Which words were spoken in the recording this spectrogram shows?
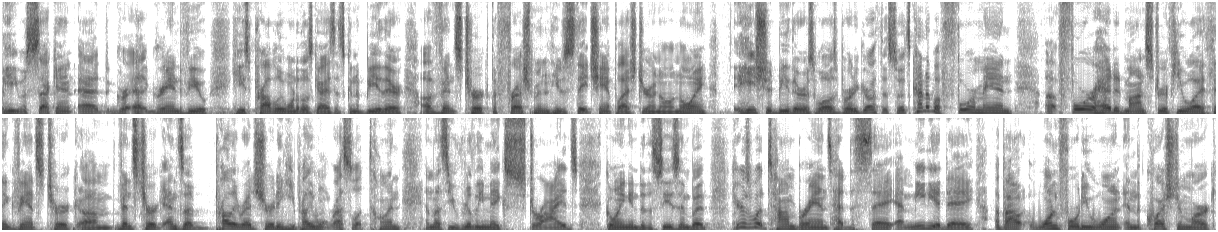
he was second at at Grandview. He's probably one of those guys that's going to be there. Uh, Vince Turk, the freshman, he was state champ last year in Illinois. He should be there as well as Brody Grothus. So it's kind of a four man, uh, four headed monster, if you will. I think Vance Turk um, Vince Turk ends up probably redshirting. He probably won't wrestle a ton unless he really makes strides going into the season. But here's what Tom Brands had to say at Media Day about 141 and the question mark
